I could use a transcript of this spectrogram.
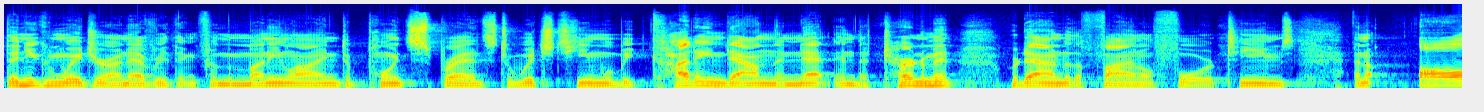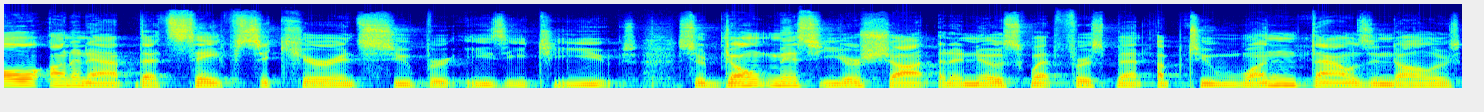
Then you can wager on everything from the money line to point spreads to which team will be cutting down the net in the tournament. We're down to the final four teams. And all on an app that's safe, secure, and super easy to use. So don't miss your shot at a no sweat first bet up to $1,000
